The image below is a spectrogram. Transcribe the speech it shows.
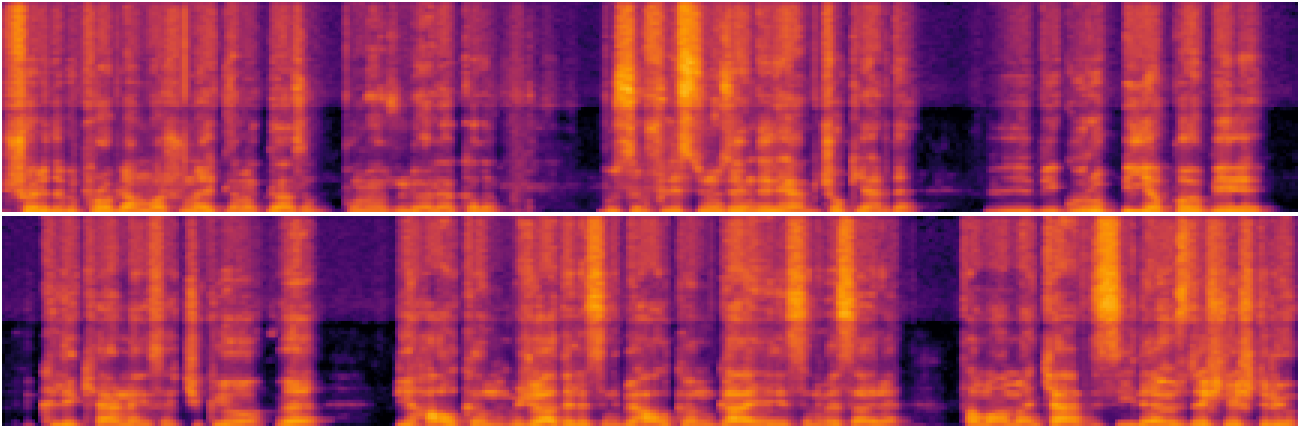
şöyle de bir problem var. Şunu eklemek lazım bu mevzuyla alakalı. Bu sırf Filistin üzerinde değil yani birçok yerde Ee, bir grup, bir yapı, bir klik her neyse çıkıyor ve bir halkın mücadelesini, bir halkın gayesini vesaire tamamen kendisiyle özdeşleştiriyor.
